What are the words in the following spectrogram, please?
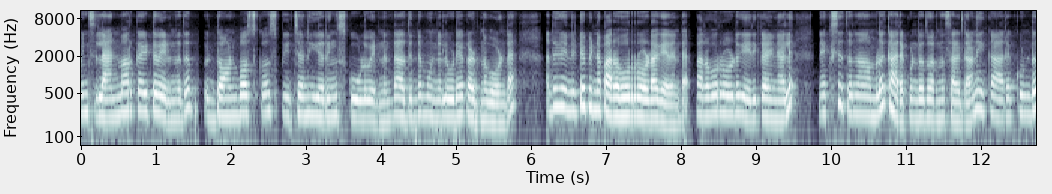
മീൻസ് ലാൻഡ്മാർക്കായിട്ട് വരുന്നത് Don Bosco speech and hearing school വരുന്നുണ്ട്. അതിന്റെ മുന്നിലൂടെയാണ് കടന്നു പോകേണ്ടത് അത് കഴിഞ്ഞിട്ട് പിന്നെ പറവൂർ റോഡാണ് കയറേണ്ടത് പറവൂർ റോഡ് കയറി കഴിഞ്ഞാൽ നെക്സ്റ്റ് എത്തുന്നത് നമ്മൾ കാരക്കുണ്ട് എന്ന് പറഞ്ഞ സ്ഥലത്താണ്. ഈ കാരക്കുണ്ട്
